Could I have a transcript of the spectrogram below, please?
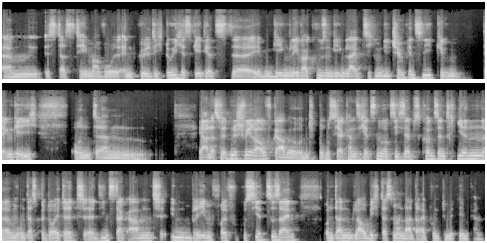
ähm, ist das Thema wohl endgültig durch. Es geht jetzt äh, eben gegen Leverkusen, gegen Leipzig um die Champions League, denke ich. Und ähm, ja, das wird eine schwere Aufgabe und Borussia kann sich jetzt nur auf sich selbst konzentrieren ähm, und das bedeutet, äh, Dienstagabend in Bremen voll fokussiert zu sein. Und dann glaube ich, dass man da drei Punkte mitnehmen kann.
